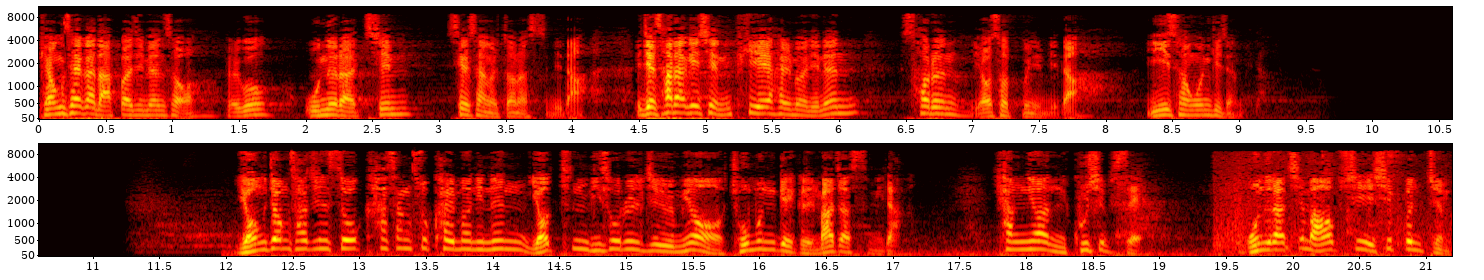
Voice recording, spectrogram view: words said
병세가 나빠지면서 결국 오늘 아침 세상을 떠났습니다. 이제 살아계신 피해 할머니는 36분입니다. 이성훈 기자입니다. 영정 사진 속 하상숙 할머니는 옅은 미소를 지으며 조문객을 맞았습니다. 향년 90세. 오늘 아침 9시 10분쯤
